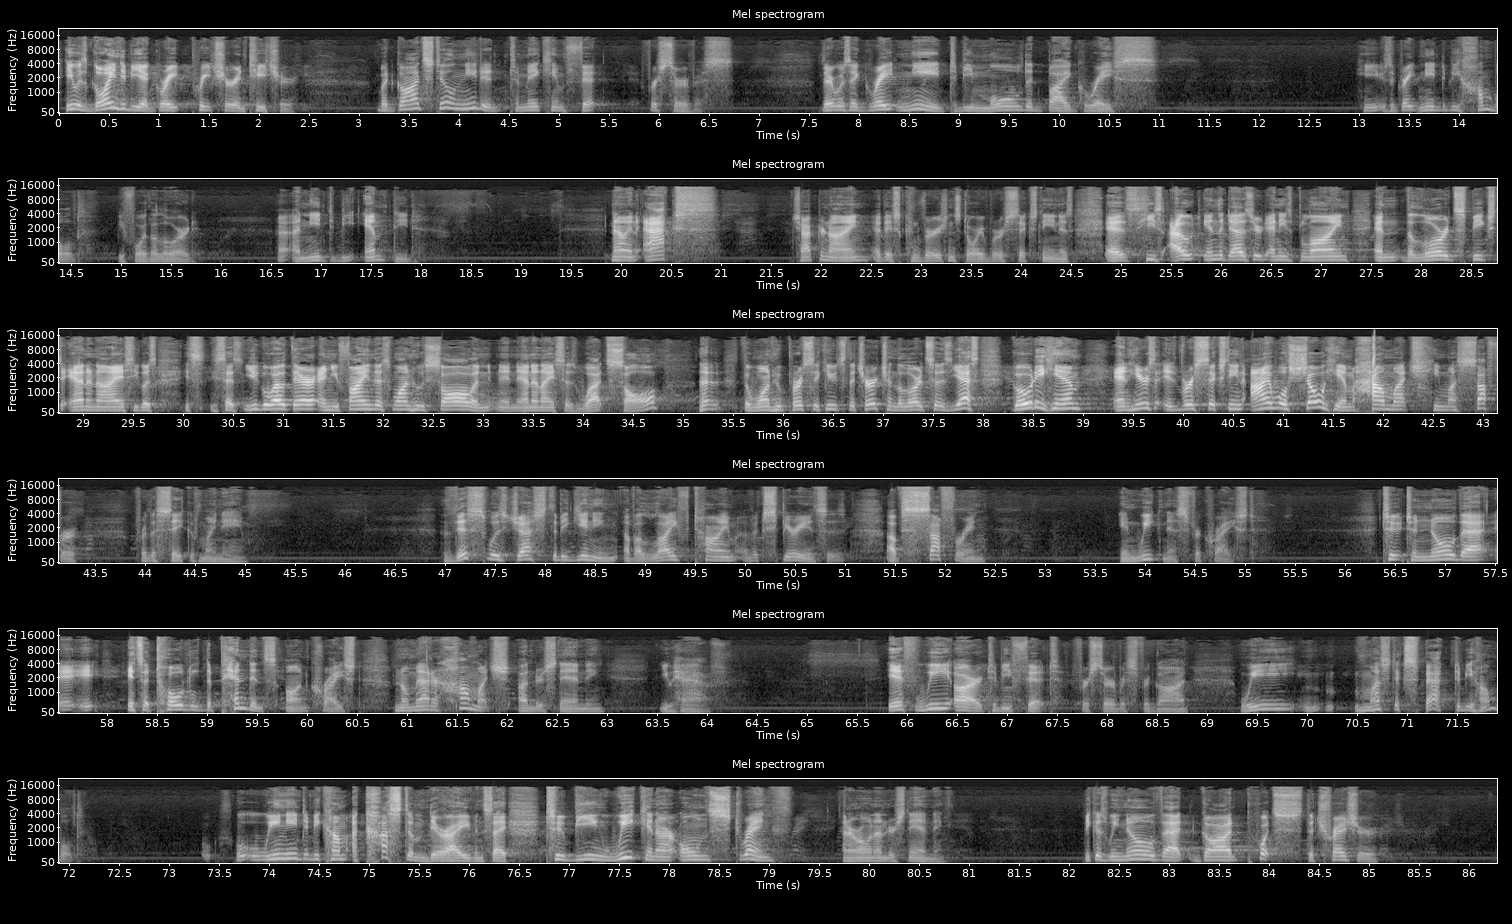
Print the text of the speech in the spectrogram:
He was going to be a great preacher and teacher. But God still needed to make him fit for service. There was a great need to be molded by grace. He was a great need to be humbled before the Lord, a need to be emptied. Now, in Acts chapter 9 at this conversion story, verse 16, is as he's out in the desert and he's blind, and the Lord speaks to Ananias. He goes, he says, You go out there and you find this one who's Saul. And, and Ananias says, What? Saul? The one who persecutes the church. And the Lord says, Yes, go to him. And here's verse 16 I will show him how much he must suffer for the sake of my name. This was just the beginning of a lifetime of experiences of suffering in weakness for Christ. To, to know that it, it's a total dependence on Christ, no matter how much understanding you have. If we are to be fit for service for God, we m- must expect to be humbled. We need to become accustomed, dare I even say, to being weak in our own strength and our own understanding. Because we know that God puts the treasure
